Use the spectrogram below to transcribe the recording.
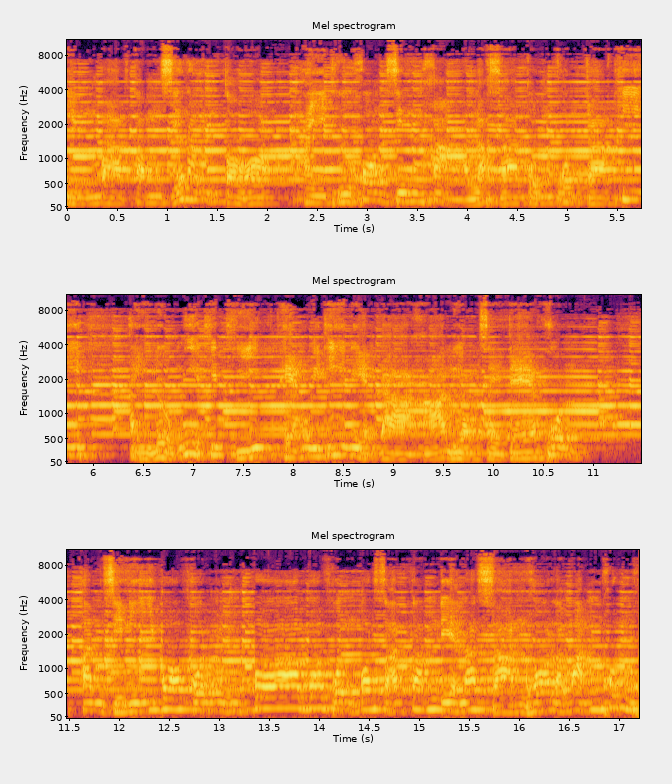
ดินบาปกรรมเสียนำต่อ ให้ถือข้องสิ้นหารักษาตนพ้นจากที่ให้เลิกมีทิฏฐิแผงวิธีเลียดดาหาเรื่องใส่แต่คน อันสินีบ่ฝนบ่บ่ฝนบ่สัตว์ตำเดียนะสานหอละมันพ้นพ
